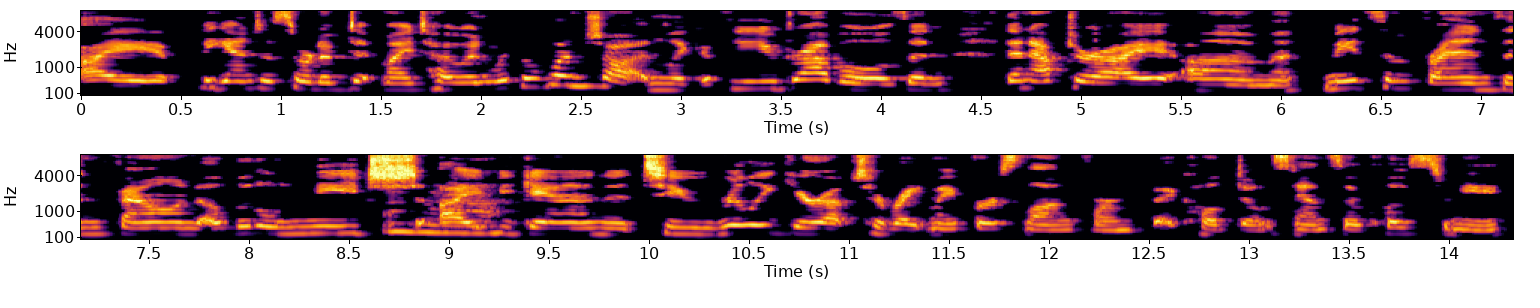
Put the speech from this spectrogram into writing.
I began to sort of dip my toe in with a one shot and like a few drabbles, and then after I um, made some friends and found a little niche, mm-hmm. I began to really gear up to write my first long form fic called "Don't Stand So Close to Me."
